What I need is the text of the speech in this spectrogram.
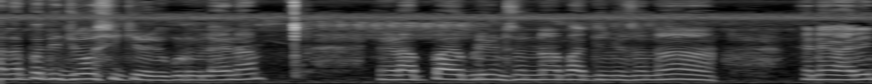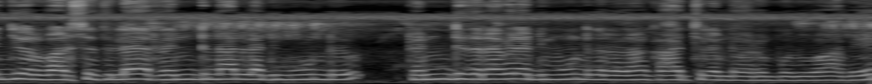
அதை பற்றி ஜோசிக்கிறது கொடுக்கல. ஏன்னா என்னோடய அப்பா எப்படின்னு சொன்னால் பார்த்தீங்க சொன்னால் எனக்கு அறிஞ்ச ஒரு வருஷத்தில் ரெண்டு நாள் இல்லாட்டி மூன்று ரெண்டு தடவை இல்லாட்டி மூணு தடவை தான் காய்ச்சல் வரும் பொதுவாகவே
